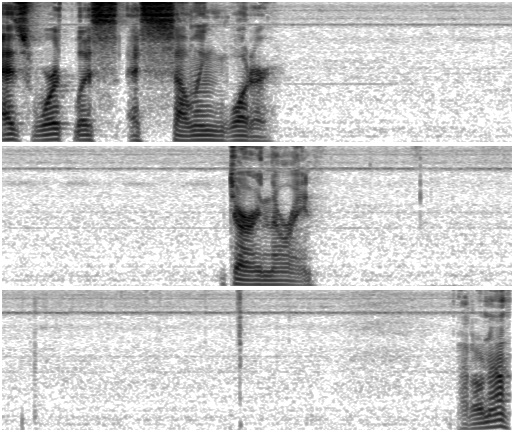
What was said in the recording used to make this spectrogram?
as worthless as selling water during the rain? I don't know.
